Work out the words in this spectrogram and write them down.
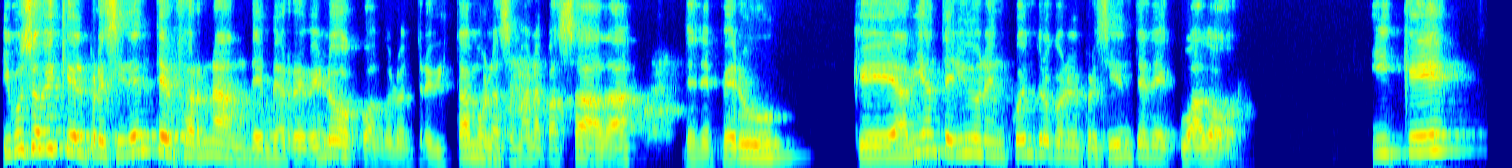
Y vos sabés que el presidente Fernández me reveló cuando lo entrevistamos la semana pasada desde Perú, que habían tenido un encuentro con el presidente de Ecuador y que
